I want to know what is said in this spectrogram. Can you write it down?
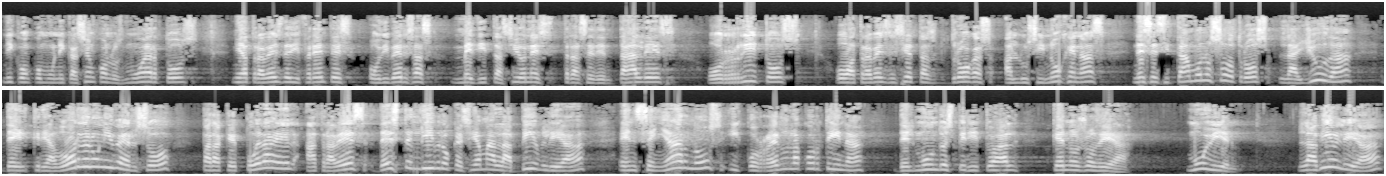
ni con comunicación con los muertos, ni a través de diferentes o diversas meditaciones trascendentales o ritos o a través de ciertas drogas alucinógenas, necesitamos nosotros la ayuda del creador del universo para que pueda Él, a través de este libro que se llama la Biblia, enseñarnos y correr la cortina del mundo espiritual que nos rodea. Muy bien, la Biblia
